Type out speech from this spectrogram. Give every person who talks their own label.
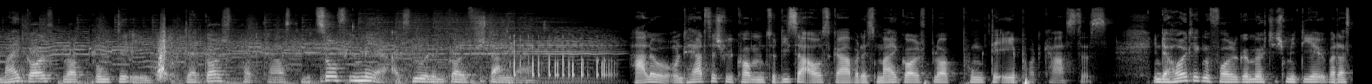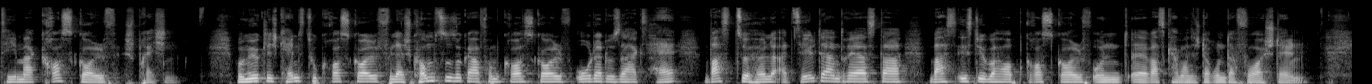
Speaker 1: mygolfblog.de, der Golf-Podcast mit so viel mehr als nur dem Golfstandard. Hallo und herzlich willkommen zu dieser Ausgabe des mygolfblog.de Podcastes. In der heutigen Folge möchte ich mit dir über das Thema Crossgolf sprechen. Womöglich kennst du Crossgolf, vielleicht kommst du sogar vom Crossgolf oder du sagst, hä, was zur Hölle erzählt der Andreas da? Was ist überhaupt Crossgolf und äh, was kann man sich darunter vorstellen?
